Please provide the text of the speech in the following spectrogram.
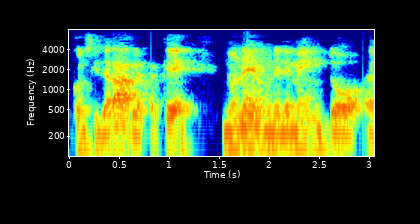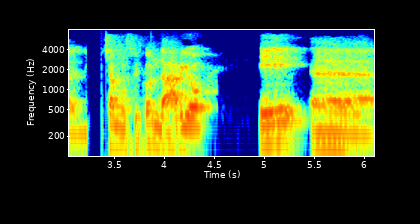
considerarle, perché non è un elemento, eh, diciamo, secondario e eh,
